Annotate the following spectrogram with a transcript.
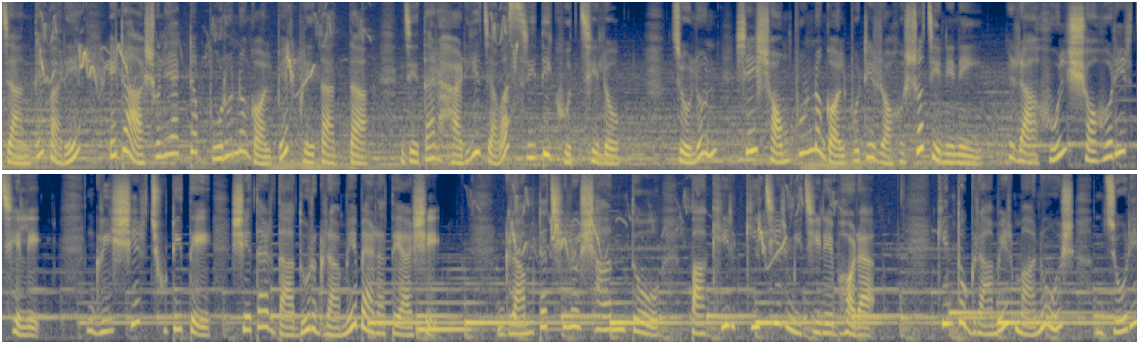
জানতে পারে এটা আসলে একটা পুরনো গল্পের প্রেতাত্মা, যে তার হারিয়ে যাওয়া স্মৃতি খুঁজছিল। চলুন সেই সম্পূর্ণ গল্পটির রহস্য জেনে নেই। রাহুল শহরের ছেলে। গ্রীষ্মের ছুটিতে সে তার দাদুর গ্রামে বেড়াতে আসে। গ্রামটা ছিল শান্ত, পাখির কিচির মিচিরে ভরা। কিন্তু গ্রামের মানুষ জোরে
